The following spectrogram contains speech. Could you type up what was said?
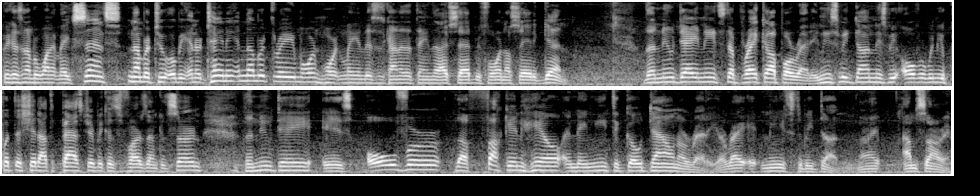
because number one, it makes sense. Number two, it will be entertaining. And number three, more importantly, and this is kind of the thing that I've said before and I'll say it again the new day needs to break up already. It needs to be done, needs to be over. We need to put this shit out to pasture because, as far as I'm concerned, the new day is over the fucking hill and they need to go down already, all right? It needs to be done, all right? I'm sorry.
